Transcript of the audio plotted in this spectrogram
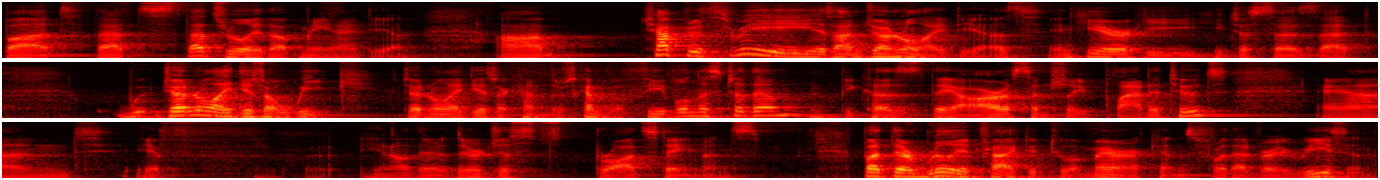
But that's that's really the main idea. Uh, chapter three is on general ideas, and here he he just says that general ideas are weak. General ideas are kind of there's kind of a feebleness to them because they are essentially platitudes, and if you know they're they're just broad statements, but they're really attracted to Americans for that very reason.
